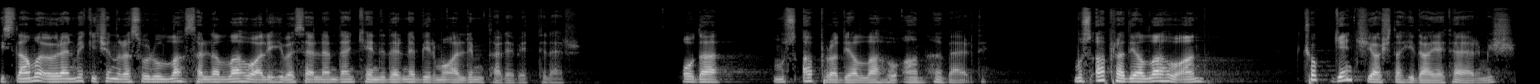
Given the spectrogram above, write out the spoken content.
İslam'ı öğrenmek için Resulullah sallallahu aleyhi ve sellem'den kendilerine bir muallim talep ettiler. O da Mus'ab radıyallahu anh'ı verdi. Mus'ab radıyallahu anh, çok genç yaşta hidayete ermiş,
